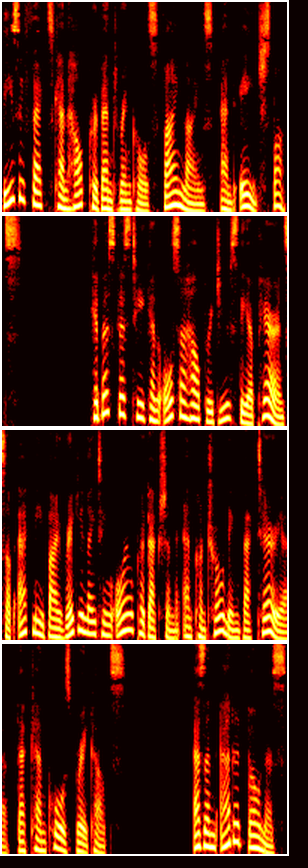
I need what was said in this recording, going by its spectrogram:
These effects can help prevent wrinkles, fine lines, and age spots. Hibiscus tea can also help reduce the appearance of acne by regulating oil production and controlling bacteria that can cause breakouts. As an added bonus,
